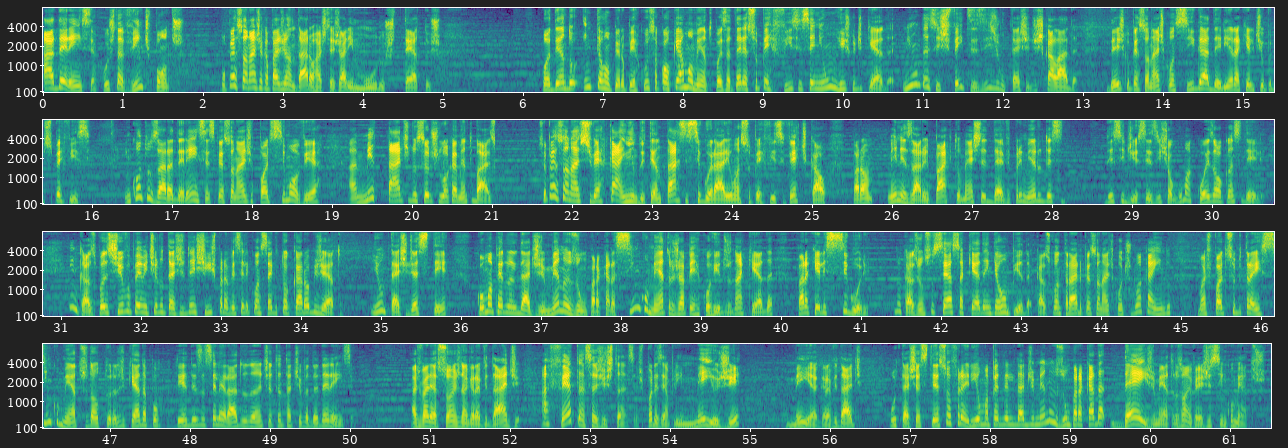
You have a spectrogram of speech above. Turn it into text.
A aderência custa 20 pontos. O personagem é capaz de andar ou rastejar em muros, tetos, podendo interromper o percurso a qualquer momento, pois adere à superfície sem nenhum risco de queda. Nenhum desses feitos exige um teste de escalada, desde que o personagem consiga aderir àquele tipo de superfície. Enquanto usar aderência, esse personagem pode se mover a metade do seu deslocamento básico. Se o personagem estiver caindo e tentar se segurar em uma superfície vertical para amenizar o impacto, o mestre deve primeiro decidir se existe alguma coisa ao alcance dele. Em caso positivo, permitir um teste de DX para ver se ele consegue tocar o objeto, e um teste de ST com uma penalidade de menos 1 para cada 5 metros já percorridos na queda para que ele se segure. No caso de um sucesso, a queda é interrompida. Caso contrário, o personagem continua caindo, mas pode subtrair 5 metros da altura de queda por ter desacelerado durante a tentativa de aderência. As variações na gravidade afetam essas distâncias. Por exemplo, em meio G, meia gravidade, o teste ST sofreria uma penalidade de menos 1 para cada 10 metros ao invés de 5 metros.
